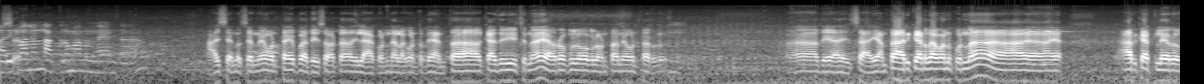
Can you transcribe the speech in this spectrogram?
పరిపాలనలో అక్రమాలు ఉన్నాయంటారా? చిన్న చిన్నవి ఉంటాయి ప్రతి చోట అది లేకుండా ఎలాగ ఉంటుంది ఎంత కదిలించినా ఎవరో ఒకరు ఒకరు ఉంటానే ఉంటారు. అదే ఎంత అరికెడదాం అనుకున్నా అరికట్టలేరు.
